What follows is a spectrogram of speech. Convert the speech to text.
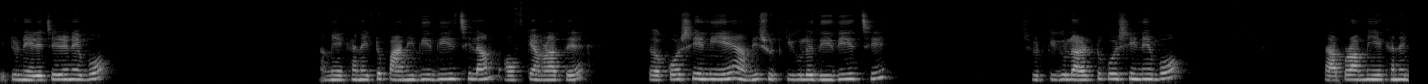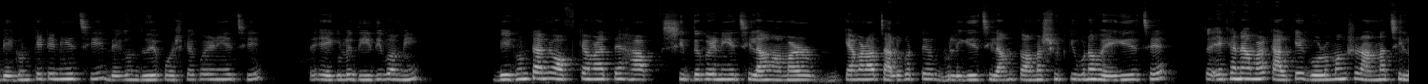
একটু নেড়ে চেড়ে নেব। আমি এখানে একটু পানি দিয়ে দিয়েছিলাম অফ ক্যামেরাতে। তো কষিয়ে নিয়ে আমি শুটকিগুলো দিয়ে দিয়েছি। শুটকিগুলো আর একটু কষিয়ে নেব। তারপর আমি এখানে বেগুন কেটে নিয়েছি, বেগুন ধুয়ে পরিষ্কার করে নিয়েছি। তো এইগুলো দিয়ে দিব আমি। বেগুনটা আমি অফ ক্যামেরাতে হাফ সিদ্ধ করে নিয়েছিলাম। আমার ক্যামেরা চালু করতে ভুলে গিয়েছিলাম, তো আমার শুটকি বোনা হয়ে গিয়েছে। তো এখানে আমার কালকের গরু মাংস রান্না ছিল,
